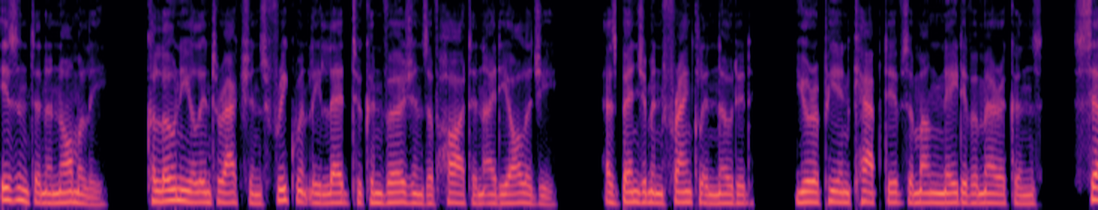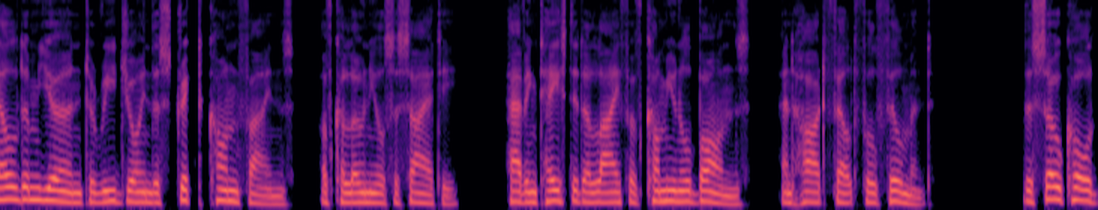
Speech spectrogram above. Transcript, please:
isn't an anomaly. Colonial interactions frequently led to conversions of heart and ideology. As Benjamin Franklin noted, European captives among Native Americans seldom yearned to rejoin the strict confines of colonial society, having tasted a life of communal bonds and heartfelt fulfillment. The so called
